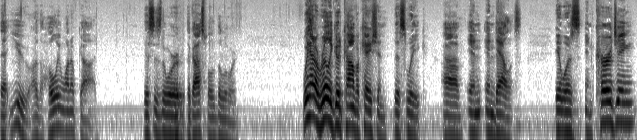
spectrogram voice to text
that you are the Holy One of God. This is the word, the gospel of the Lord. We had a really good convocation this week uh, in, in Dallas. It was encouraging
